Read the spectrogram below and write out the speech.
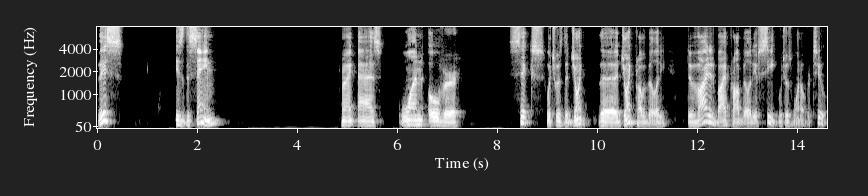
This is the same, right, as 1 over 6, which was the joint, the joint probability, divided by probability of C, which was 1 over 2,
